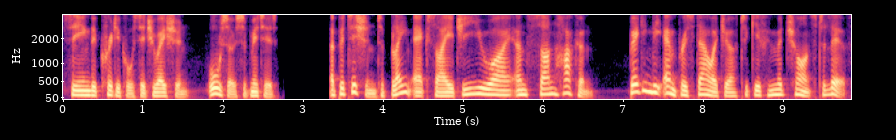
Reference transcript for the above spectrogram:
seeing the critical situation, also submitted a petition to blame Exai Gui and Sun Hukan, begging the Empress Dowager to give him a chance to live.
